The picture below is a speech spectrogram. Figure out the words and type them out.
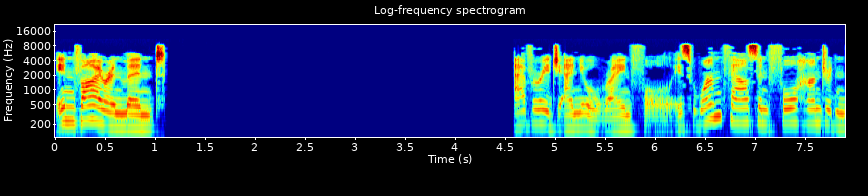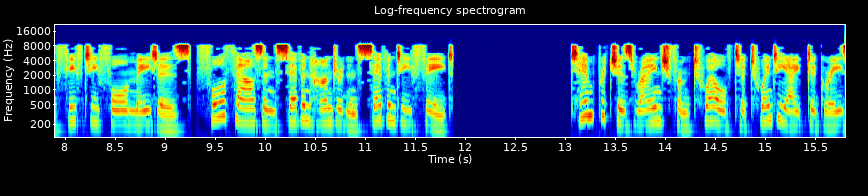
Environment Average annual rainfall is 1454 meters, 4770 feet. Temperatures range from 12 to 28 degrees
